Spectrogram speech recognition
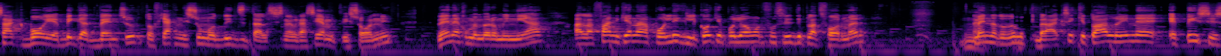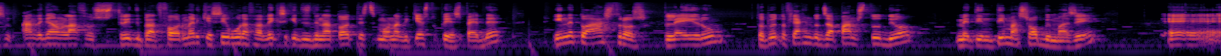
Sackboy A Big Adventure το φτιάχνει Sumo Digital σε συνεργασία με τη Sony. Δεν έχουμε ημερομηνία, αλλά φάνηκε ένα πολύ γλυκό και πολύ όμορφο 3D platformer Ναι. Μένει να το δούμε στην πράξη. Και το άλλο είναι επίσης, αν δεν κάνω λάθος, 3D platformer και σίγουρα θα δείξει και τις δυνατότητες τις μοναδικές του PS5. Είναι το Astros Playroom, το οποίο το φτιάχνει το Japan Studio με την Team Asobi μαζί. Ε,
